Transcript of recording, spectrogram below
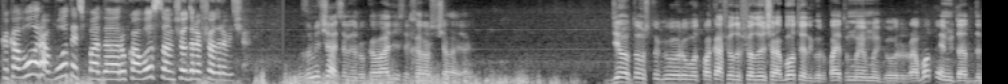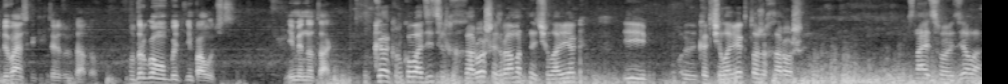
Каково работать под руководством Федора Федоровича? Замечательный руководитель, хороший человек. Дело в том, что, говорю, вот пока Федор Федорович работает, говорю, поэтому и мы, говорю, работаем добиваемся каких-то результатов. По-другому быть не получится. Именно так. Как руководитель хороший, грамотный человек. И э, как человек тоже хороший. Знает свое дело.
